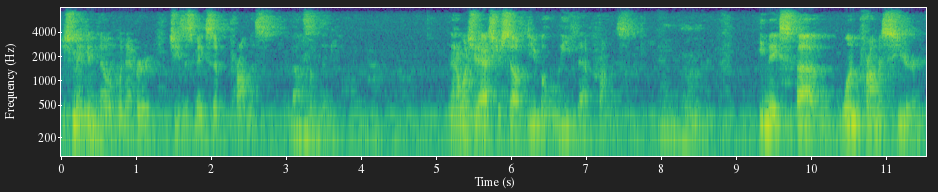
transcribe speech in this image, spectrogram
just make a note whenever Jesus makes a promise about mm-hmm. something. And I want you to ask yourself do you believe that promise? Mm-hmm. He makes uh, one promise here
